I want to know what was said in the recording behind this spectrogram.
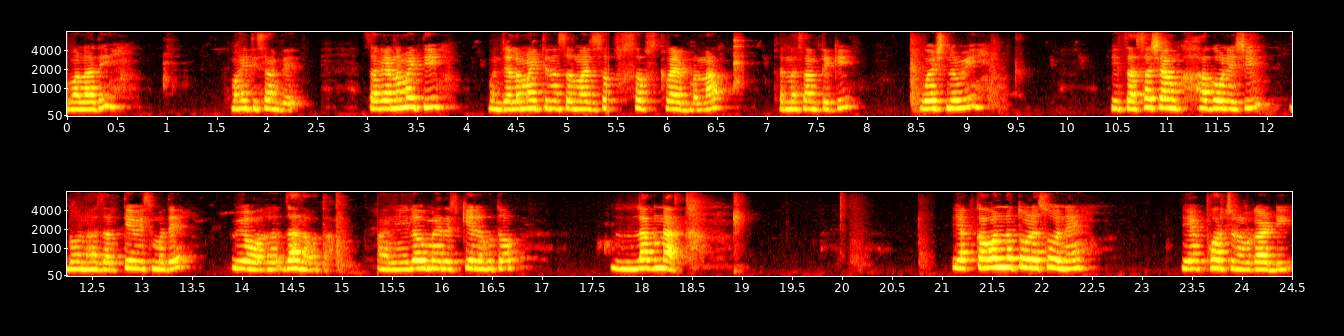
तुम्हाला आधी माहिती सांगते. सगळ्यांना माहिती पण ज्याला माहिती नसेल माझे सब सबस्क्राईब बना त्यांना सांगते की वैष्णवी हिचा शशांक हगवण्याशी दोन हजार तेवीसमध्ये विवाह झाला होता. आणि लव्ह मॅरेज केलं होतं लग्नात. एक्कावन्न तोळे सोने एक फॉर्च्युनर गाडी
